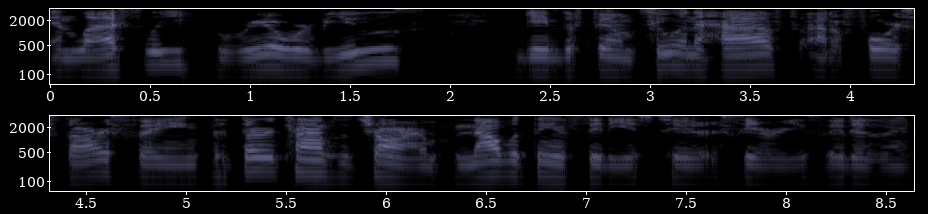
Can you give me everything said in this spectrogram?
And lastly, ReelViews gave the film two and a half out of four stars, saying the third time's the charm. Not with the Insidious series, it isn't.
